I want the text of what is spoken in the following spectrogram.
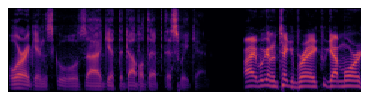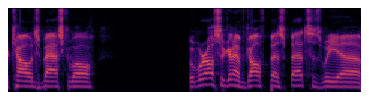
Oregon schools uh, get the double dip this weekend. All right, we're going to take a break. We got more college basketball, but we're also going to have golf best bets as we uh,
